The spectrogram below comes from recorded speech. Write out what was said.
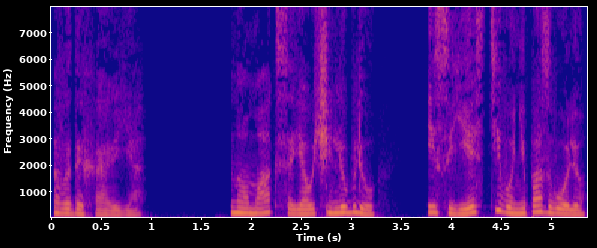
Выдыхаю я. Но Макса я очень люблю, и съесть его не позволю.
